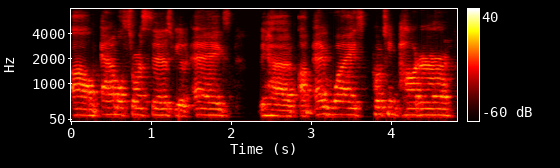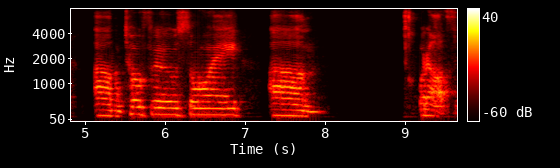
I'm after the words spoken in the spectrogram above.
um, animal sources, we have eggs, we have um, egg whites, protein powder, um, tofu, soy. what else?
